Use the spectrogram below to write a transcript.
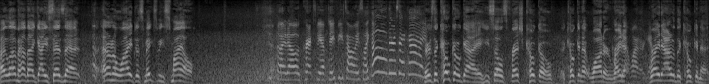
I love how that guy says that. I don't know why, it just makes me smile. I know, it cracks me up. JP's always like, oh, there's that guy. There's the cocoa guy. He sells fresh cocoa, uh, coconut water, coconut right, water, yeah. right out of the coconut.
